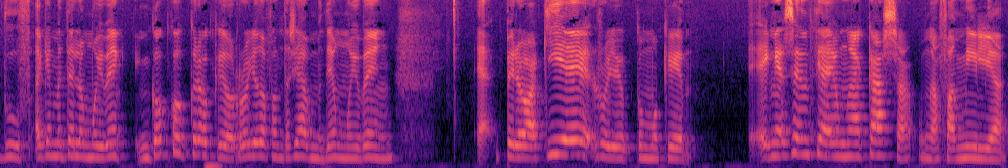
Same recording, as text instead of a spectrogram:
buf, hai que metelo moi ben. En Coco creo que o rollo da fantasía metían moi ben. Eh, pero aquí é rollo como que en esencia é unha casa, unha familia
